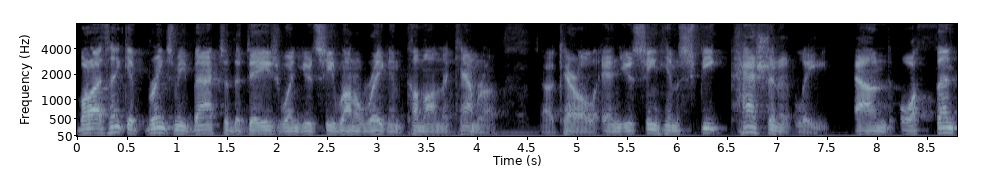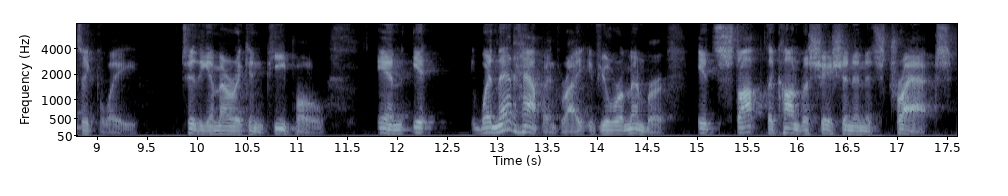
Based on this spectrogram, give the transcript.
But I think it brings me back to the days when you'd see Ronald Reagan come on the camera uh, Carol, and you've seen him speak passionately and authentically to the American people. And it, when that happened, right, if you remember, it stopped the conversation in its tracks.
